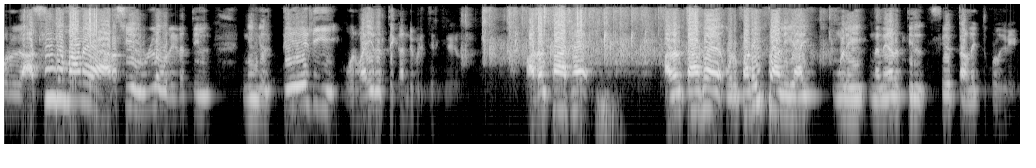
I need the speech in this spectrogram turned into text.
ஒரு அசிங்கமான அரசியல் உள்ள ஒரு இடத்தில் நீங்கள் தேடி ஒரு வைரத்தை கண்டுபிடித்திருக்கிறீர்கள். அதற்காக அதற்காக ஒரு படைப்பாளியாய் உங்களை இந்த நேரத்தில் சேர்த்து அழைத்துக் கொள்கிறேன்.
